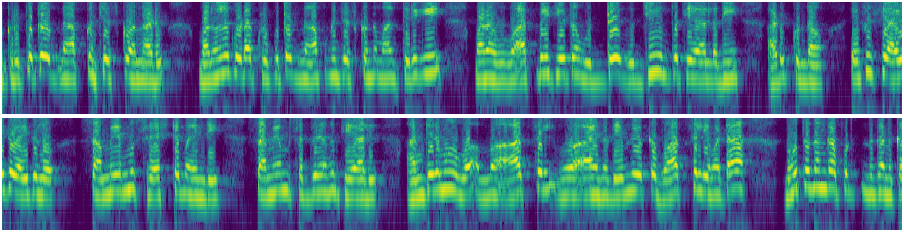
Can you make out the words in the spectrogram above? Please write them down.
కృపతో జ్ఞాపకం చేసుకో అన్నాడు. మనల్ని కూడా కృపతో జ్ఞాపకం చేసుకుందాం. మనం తిరిగి మన ఆత్మీయ జీవితం ఉద్దే ఉజ్జీవింప చేయాలని అడుక్కుందాం. ఎఫ్ఎస్సి ఐదు ఐదులో సమయము శ్రేష్టమైంది. సమయం సద్వినియోగం చేయాలి. అందినము వాత్సల్ ఆయన దేవుని యొక్క వాత్సల్యమట నూతనంగా పుడుతుంది కనుక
